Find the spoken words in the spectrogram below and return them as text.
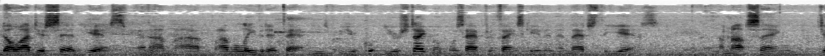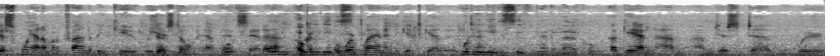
No, I just said yes, and I'm, I, I will leave it at that. You, your, your statement was after Thanksgiving, and that's the yes. I'm not saying just when, I'm not trying to be cute, we Sure. just don't have that set up. What do you need But we're see- planning to get together. What do you need to see from him, the medical? Again, I'm, I'm just, uh, we're,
